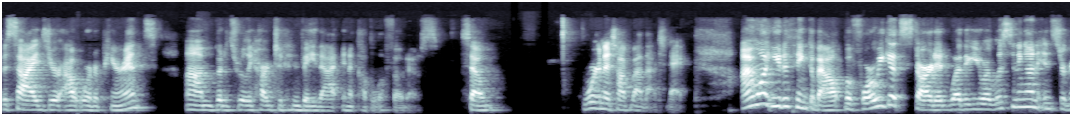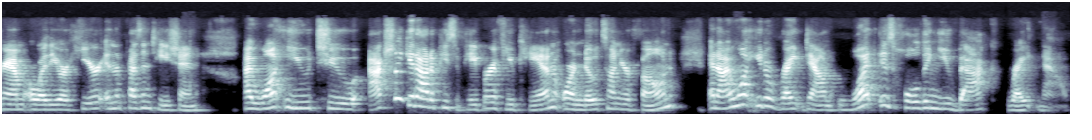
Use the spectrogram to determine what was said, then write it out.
besides your outward appearance. Um, but it's really hard to convey that in a couple of photos. So we're going to talk about that today. I want you to think about before we get started, whether you are listening on Instagram or whether you're here in the presentation, I want you to actually get out a piece of paper if you can or notes on your phone. And I want you to write down what is holding you back right now.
